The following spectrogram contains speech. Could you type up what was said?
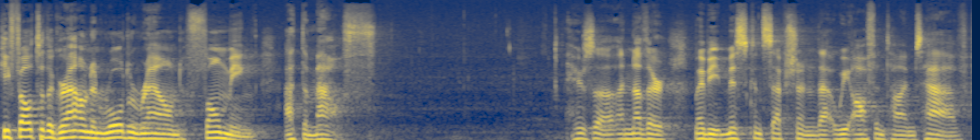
He fell to the ground and rolled around, foaming at the mouth. Here's a, another maybe misconception that we oftentimes have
